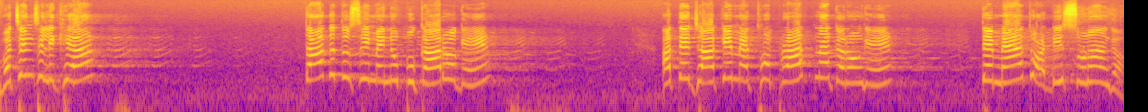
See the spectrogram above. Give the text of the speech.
ਵਚਨ 'ਚ ਲਿਖਿਆ, ਤਦ ਤੁਸੀਂ ਮੈਨੂੰ ਪੁਕਾਰੋਗੇ ਅਤੇ ਜਾ ਕੇ ਮੈਥੋਂ ਪ੍ਰਾਰਥਨਾ ਕਰੋਗੇ ਤੇ ਮੈਂ ਤੁਹਾਡੀ ਸੁਣਾਂਗਾ।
